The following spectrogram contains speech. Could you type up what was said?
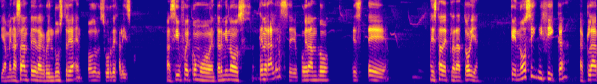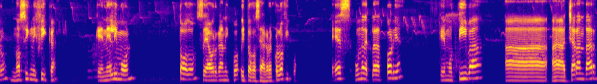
y amenazante de la agroindustria en todo el sur de Jalisco. Así fue como en términos generales se fue dando este, esta declaratoria, que no significa, aclaro, no significa que en el limón todo sea orgánico y todo sea agroecológico. Es una declaratoria que motiva a, echar a andar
